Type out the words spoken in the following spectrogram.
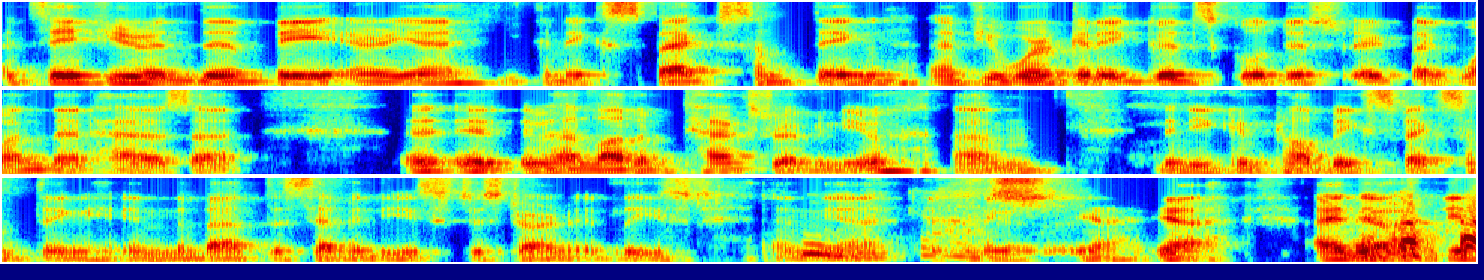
I'd say if you're in the Bay Area, you can expect something, if you work at a good school district, like one that has a, a, had a lot of tax revenue, um, then you can probably expect something in about the seventies to start at least. Oh And my yeah, yeah, yeah, I know. I mean,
